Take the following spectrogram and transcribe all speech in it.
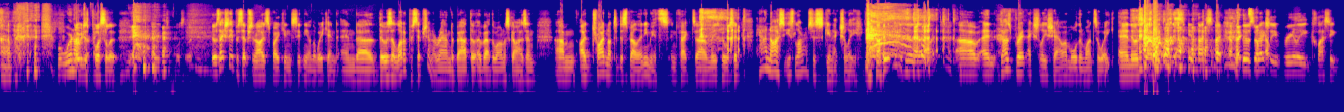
uh, but we're not Maybe just perfect. porcelain. Maybe just porcelain. There was actually a perception. I spoke in Sydney on the weekend, and uh, there was a lot of perception around about the about the wellness guys. And um, I tried not to dispel any myths. In fact, uh, many people said, "How nice is Lawrence's skin actually?" You know? Was that um, and does Brett actually shower more than once a week? And there was, you know, so there was some actually really classic.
